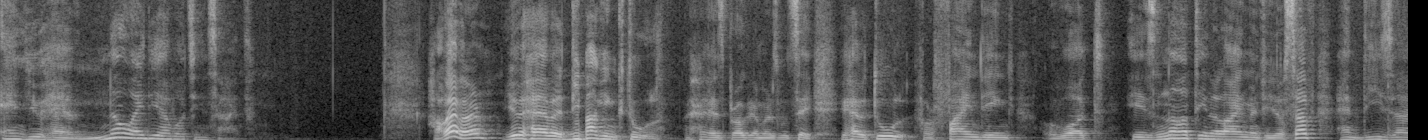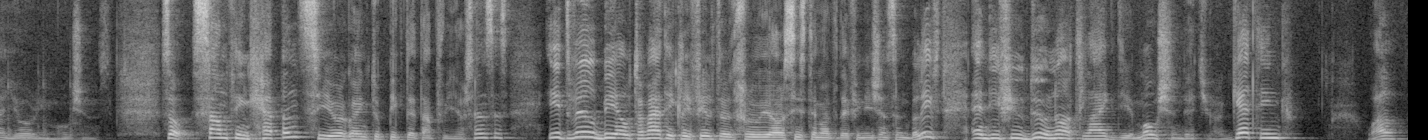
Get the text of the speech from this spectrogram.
And you have no idea what's inside. However, you have a debugging tool, as programmers would say. You have a tool for finding what is not in alignment with yourself, and these are your emotions. So something happens, you are going to pick that up with your senses, it will be automatically filtered through your system of definitions and beliefs, and if you do not like the emotion that you are getting, well,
